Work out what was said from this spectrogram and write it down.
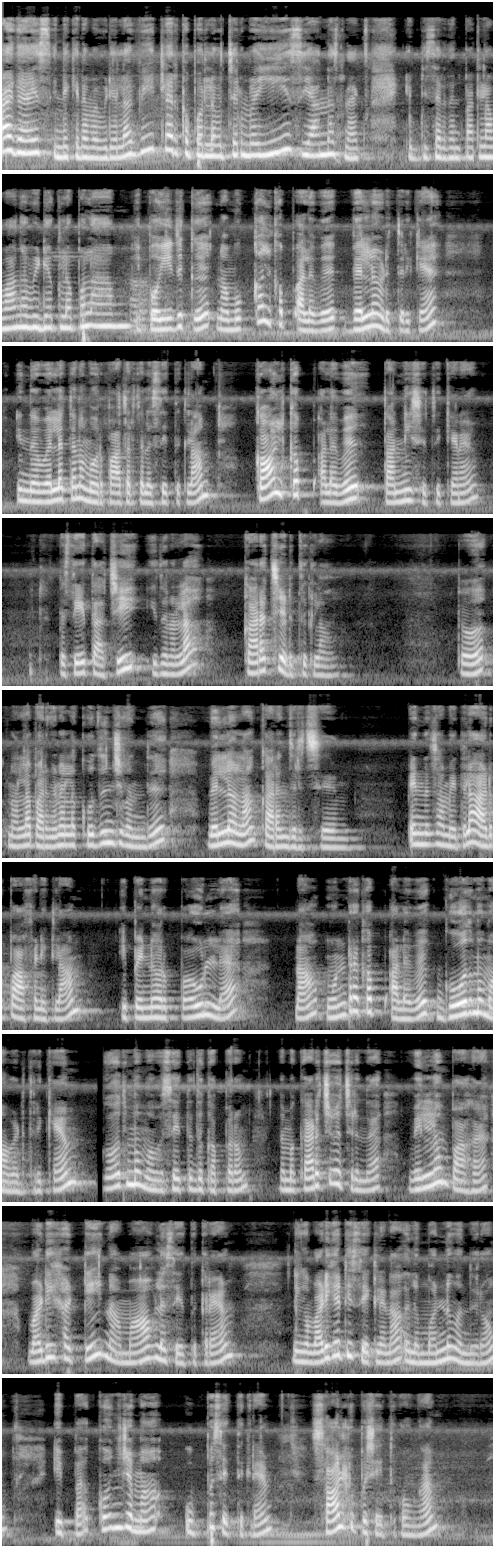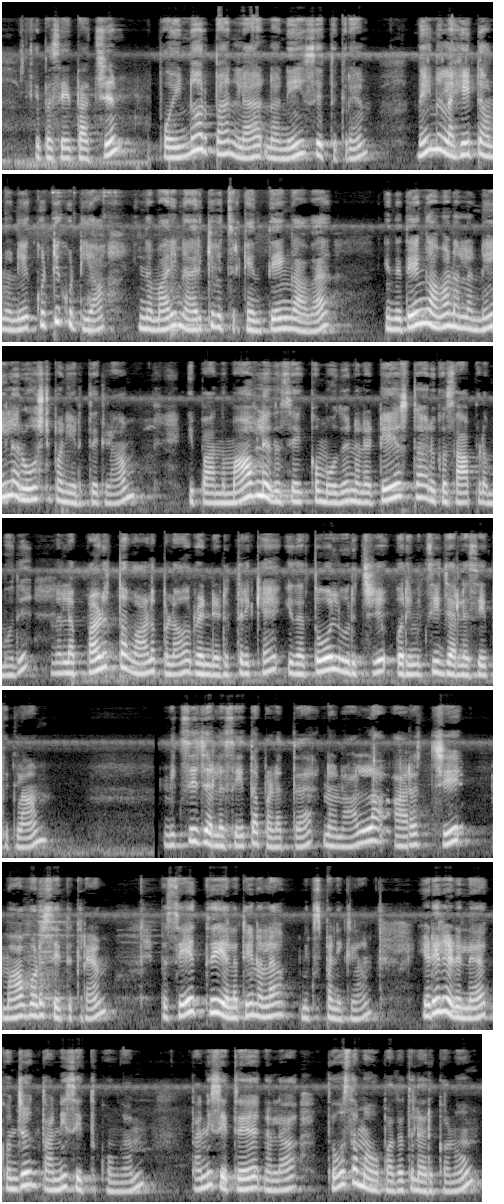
Hi guys இன்றைக்கி நம்ம வீடியோவில் வீட்டில் இருக்க பொருளை வச்சு ரொம்ப ஈஸியான ஸ்நாக்ஸ் எப்படி செய்கிறதுன்னு பார்க்கலாம். வாங்க வீடியோக்குள்ளே போகலாம் இப்போ இதுக்கு நான் முக்கால் கப் அளவு வெல்லம் எடுத்திருக்கேன். இந்த வெல்லத்தை நம்ம ஒரு பாத்திரத்தில் சேர்த்துக்கலாம். கால் கப் அளவு தண்ணி சேர்த்துக்கிறேன். இப்போ சேர்த்தாச்சு. இது நல்லா கரைச்சி எடுத்துக்கலாம். இப்போ நல்லா பாருங்கள் நல்லா கொதிஞ்சு வந்து வெல்லம்லாம் கரைஞ்சிருச்சு. இப்போ இந்த சமயத்தில் அடுப்பை ஆஃப் பண்ணிக்கலாம். இப்போ இன்னொரு பவுலில் நான் ஒன்றரை கப் அளவு கோதுமை மாவு எடுத்திருக்கேன். கோதுமை மாவு சேர்த்ததுக்கப்புறம் நம்ம கரைச்சி வச்சுருந்த வெல்லம் பாகை வடிகட்டி நான் மாவில் சேர்த்துக்கிறேன். நீங்கள் வடிகட்டி சேர்க்கலைன்னா அதில் மண் வந்துடும் இப்போ கொஞ்சமாக உப்பு சேர்த்துக்கிறேன். சால்ட் உப்பு சேர்த்துக்கோங்க. இப்போ சேர்த்தாச்சு. இப்போ இன்னொரு பேனில் நான் நெய் சேர்த்துக்கிறேன். நெய் நல்லா ஹீட் ஆனோடனே குட்டி குட்டியாக இந்த மாதிரி நறுக்கி வச்சுருக்கேன் தேங்காவை. இந்த தேங்காவை நல்லா நெய்யில் ரோஸ்ட் பண்ணி எடுத்துக்கலாம். இப்போ அந்த மாவில் இதை சேர்க்கும் போது நல்லா டேஸ்ட்டாக இருக்கும் சாப்பிடும் போது நல்லா பழுத்த வாழைப்பழம் ரெண்டு எடுத்திருக்கேன். இதை தோல் உரித்து ஒரு மிக்ஸி ஜாரில் சேர்த்துக்கலாம். மிக்ஸி ஜாரில் சேர்த்த பழத்தை நான் நல்லா அரைச்சி மாவோடு சேர்த்துக்கிறேன். இப்போ சேர்த்து எல்லாத்தையும் நல்லா மிக்ஸ் பண்ணிக்கலாம். இடையில இடையில கொஞ்சம் தண்ணி சேர்த்துக்கோங்க. தண்ணி சேர்த்து நல்லா தோசை மாவு பதத்தில் இருக்கணும்.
